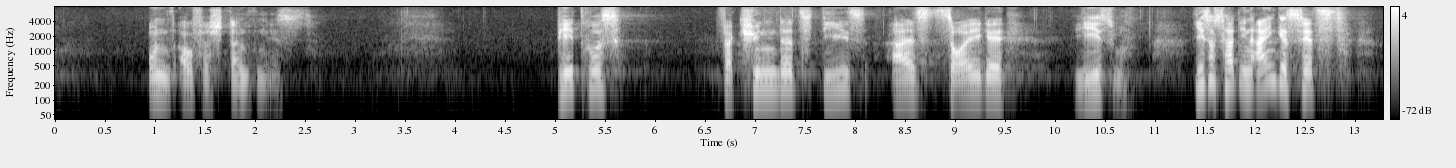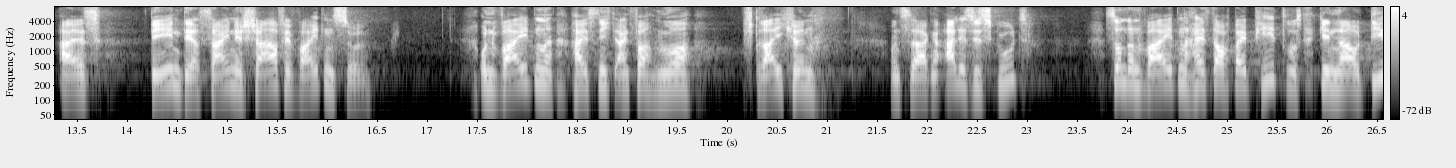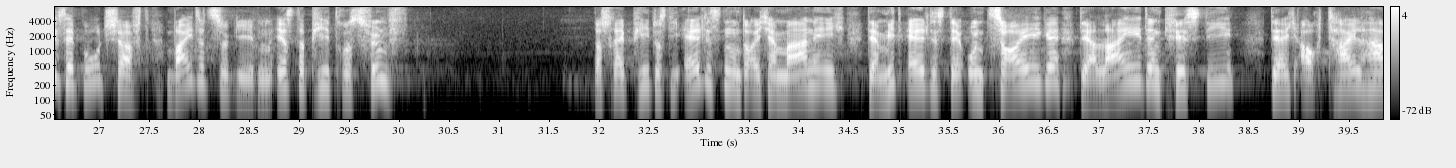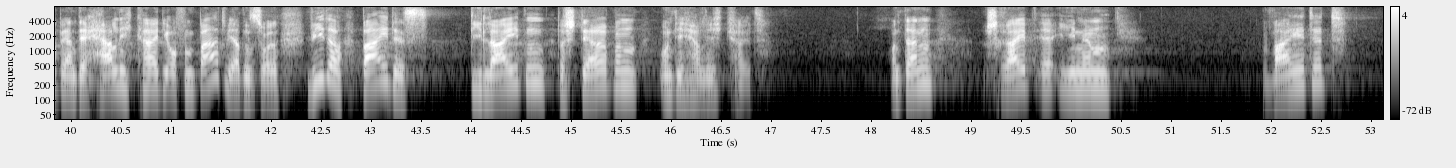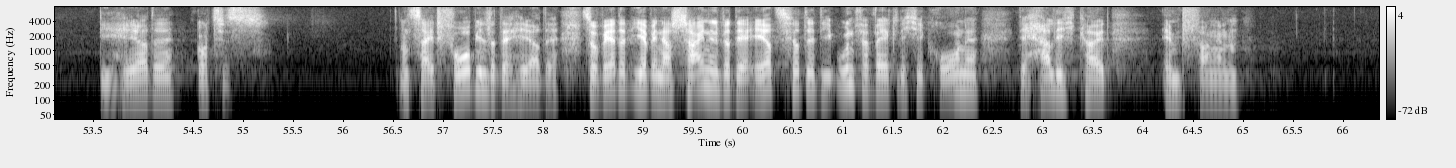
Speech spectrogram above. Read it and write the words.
und auferstanden ist. Petrus verkündet dies als Zeuge Jesu. Jesus hat ihn eingesetzt als den, der seine Schafe weiden soll. Und weiden heißt nicht einfach nur streicheln und sagen, alles ist gut, sondern weiden heißt auch bei Petrus genau diese Botschaft weiterzugeben. 1. Petrus 5. Da schreibt Petrus, die Ältesten unter euch ermahne ich, der Mitälteste und Zeuge der Leiden Christi, der ich auch teilhabe an der Herrlichkeit, die offenbart werden soll. Wieder beides, die Leiden, das Sterben und die Herrlichkeit. Und dann schreibt er ihnen, weidet die Herde Gottes und seid Vorbilder der Herde. So werdet ihr, wenn erscheinen wird der Erzhirte, die unverwelkliche Krone der Herrlichkeit empfangen.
